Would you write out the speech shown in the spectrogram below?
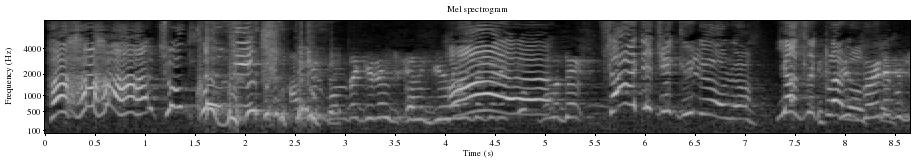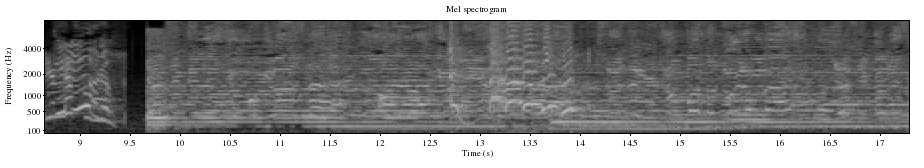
Ha ha ha ha çok komik. Hayır bunda gülün, yani gülmenize gerek yok. Bunu de, Sadece gülüyorum. Yazıklar siz olsun. böyle bir cümle Gülüyorum.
